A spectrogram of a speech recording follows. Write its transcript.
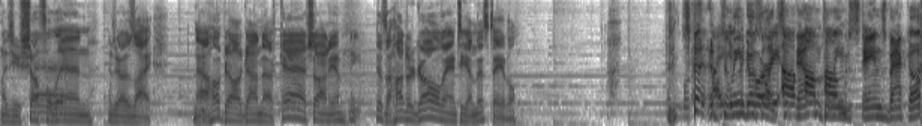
As you shuffle in, he goes like, "Now I hope y'all got enough cash on you. There's a hundred gold ante on this table." Looks at my Talim goes to like sit inventory. down. Um, Talim um, stands back up.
